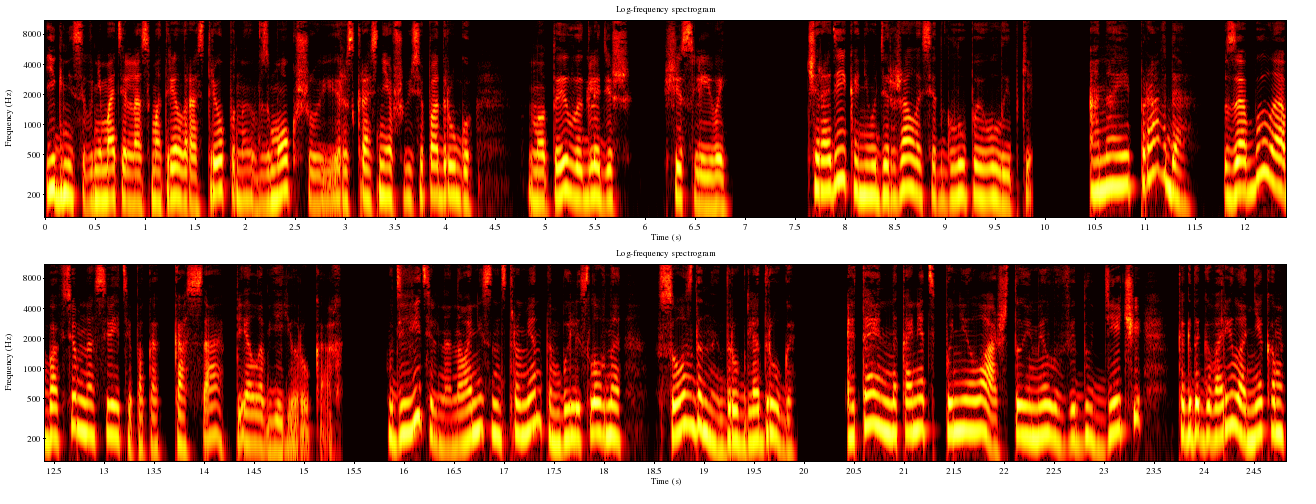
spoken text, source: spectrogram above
Игнис внимательно осмотрел растрепанную, взмокшую и раскрасневшуюся подругу. «Но ты выглядишь счастливой». Чародейка не удержалась от глупой улыбки. Она и правда забыла обо всем на свете, пока коса пела в ее руках. Удивительно, но они с инструментом были словно созданы друг для друга. Этайн наконец поняла, что имел в виду Дечи, когда говорил о неком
